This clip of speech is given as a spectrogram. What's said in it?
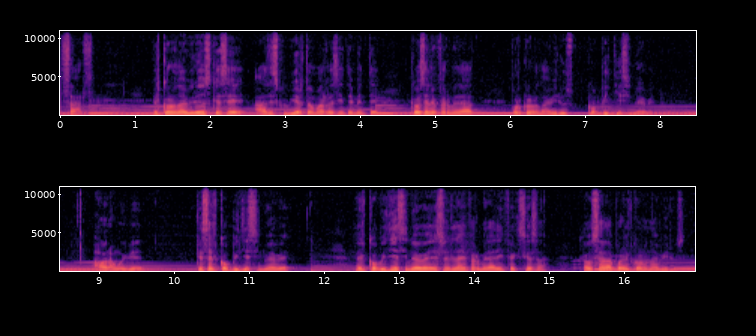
SARS. El coronavirus que se ha descubierto más recientemente causa la enfermedad por coronavirus COVID-19. Ahora muy bien, ¿qué es el COVID-19? El COVID-19 es la enfermedad infecciosa causada por el coronavirus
